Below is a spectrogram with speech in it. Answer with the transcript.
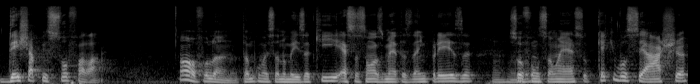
Deixa a pessoa falar. Ó, fulano, estamos começando o mês aqui, essas são as metas da empresa, sua função é essa. O que é que você acha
